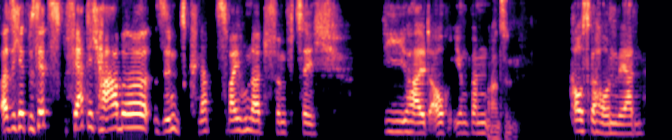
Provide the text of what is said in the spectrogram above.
Was ich jetzt bis jetzt fertig habe, sind knapp 250, die halt auch irgendwann Wahnsinn. rausgehauen werden.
